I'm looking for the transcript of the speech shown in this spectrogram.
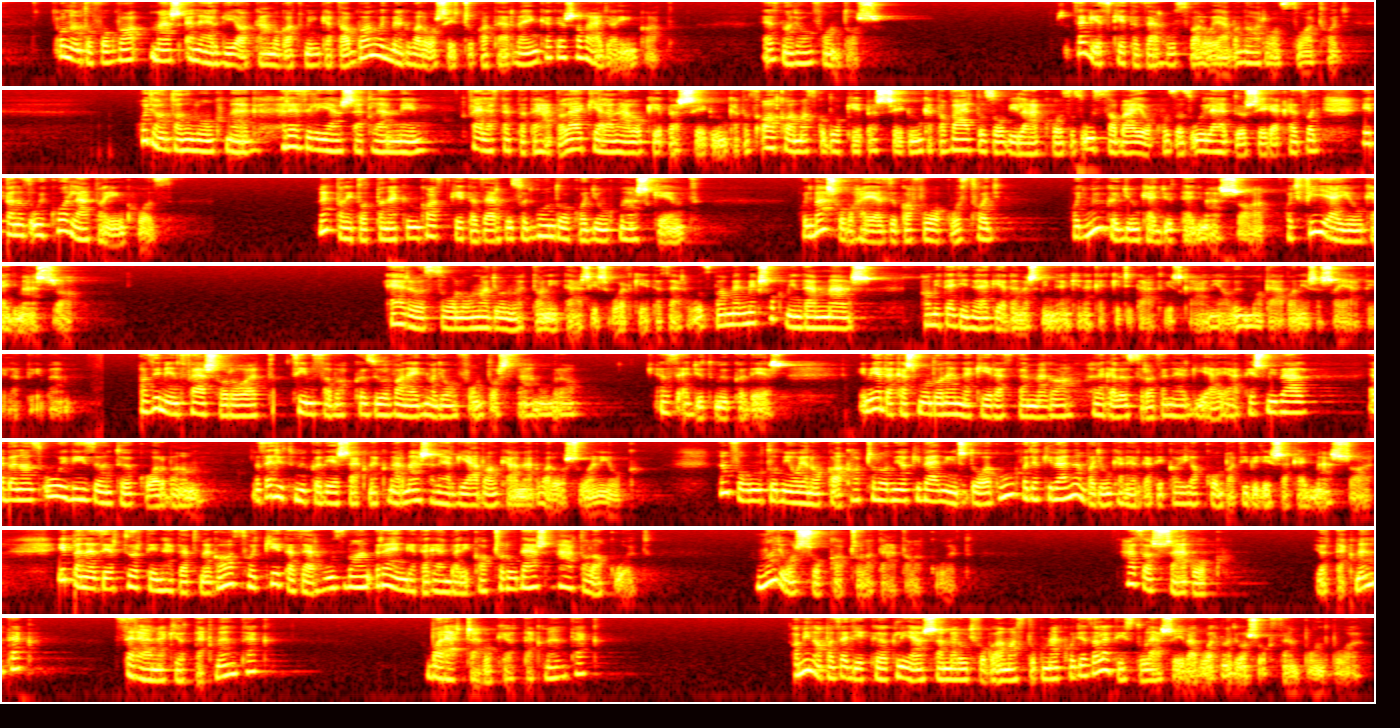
Onnantól fogva más energia támogat minket abban, hogy megvalósítsuk a terveinket és a vágyainkat. Ez nagyon fontos. És az egész 2020 valójában arról szólt, hogy hogyan tanulunk meg reziliensek lenni, Fejlesztette tehát a lelki ellenálló képességünket, az alkalmazkodó képességünket a változó világhoz, az új szabályokhoz, az új lehetőségekhez, vagy éppen az új korlátainkhoz. Megtanította nekünk azt 2020, hogy gondolkodjunk másként, hogy máshova helyezzük a fókuszt, hogy, hogy működjünk együtt egymással, hogy figyeljünk egymásra, Erről szóló nagyon nagy tanítás is volt 2020-ban, meg még sok minden más, amit egyénileg érdemes mindenkinek egy kicsit átvizsgálnia önmagában és a saját életében. Az imént felsorolt címszavak közül van egy nagyon fontos számomra. Ez az együttműködés. Én érdekes módon ennek éreztem meg a legelőször az energiáját, és mivel ebben az új vízöntő korban, az együttműködéseknek már más energiában kell megvalósulniuk. Nem fogunk tudni olyanokkal kapcsolódni, akivel nincs dolgunk, vagy akivel nem vagyunk energetikailag kompatibilisek egymással. Éppen ezért történhetett meg az, hogy 2020-ban rengeteg emberi kapcsolódás átalakult. Nagyon sok kapcsolat átalakult. Házasságok jöttek-mentek, szerelmek jöttek-mentek, barátságok jöttek-mentek. A minap az egyik kliensemmel úgy fogalmaztuk meg, hogy ez a letisztulás éve volt nagyon sok szempontból.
